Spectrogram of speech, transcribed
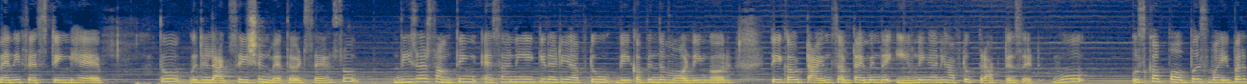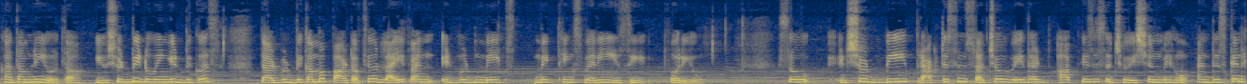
मैनिफेस्टिंग है तो रिलैक्सेशन मेथड्स है। सो दीज आर समथिंग ऐसा नहीं है कि that you have to wake up in the morning और take out time some time in the evening and you have to practice it वो, उसका पर्पज़ वहीं पर ख़त्म नहीं होता। You should be doing it because that would become a part of your life and it would make make things very easy for you so it should be practice in such a way that आप किसी सिचुएशन में हो and this can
